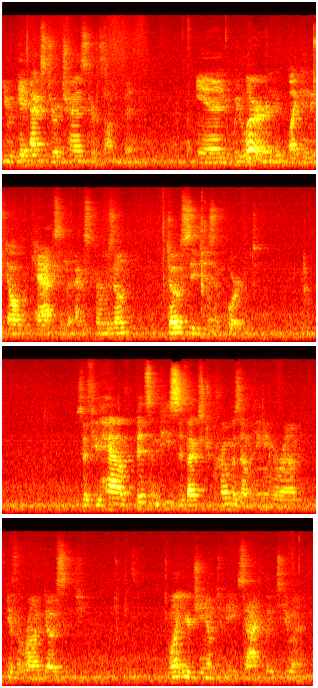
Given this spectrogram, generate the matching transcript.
you would get extra transcripts off of it. And we learned, like in the calico cats and the X chromosome, dosage is important. So if you have bits and pieces of extra chromosome hanging around, you have the wrong dosage. You want your genome to be exactly 2N.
